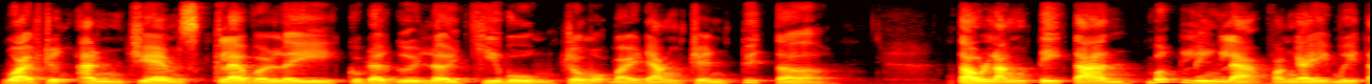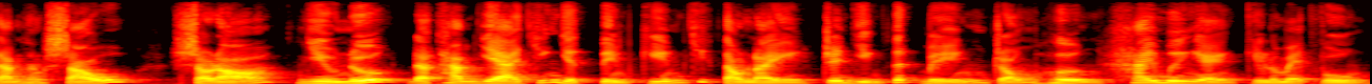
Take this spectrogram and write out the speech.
Ngoại trưởng Anh James Cleverly cũng đã gửi lời chia buồn trong một bài đăng trên Twitter. Tàu lặn Titan mất liên lạc vào ngày 18 tháng 6. Sau đó, nhiều nước đã tham gia chiến dịch tìm kiếm chiếc tàu này trên diện tích biển rộng hơn 20.000 km vuông.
